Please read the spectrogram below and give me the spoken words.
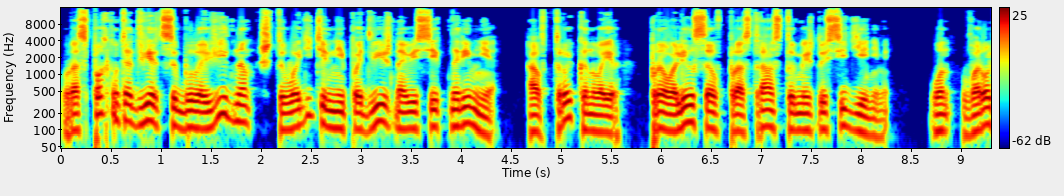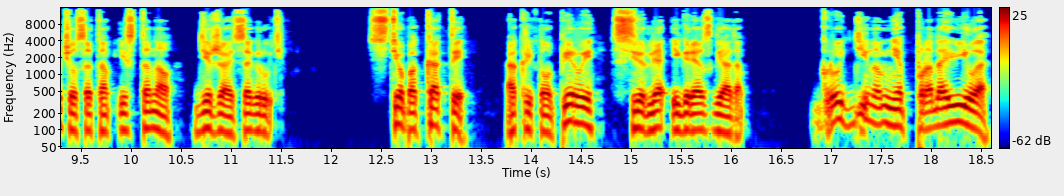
В распахнутой дверце было видно, что водитель неподвижно висит на ремне, а второй конвоир провалился в пространство между сиденьями. Он ворочался там и стонал, держась за грудь. «Стёпа, как ты?» – окликнул первый, сверля Игоря взглядом. «Грудину мне продавило!»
